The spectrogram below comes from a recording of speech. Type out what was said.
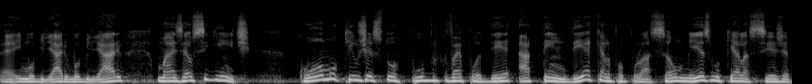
é, imobiliário, imobiliário, mas é o seguinte, como que o gestor público vai poder atender aquela população, mesmo que ela seja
